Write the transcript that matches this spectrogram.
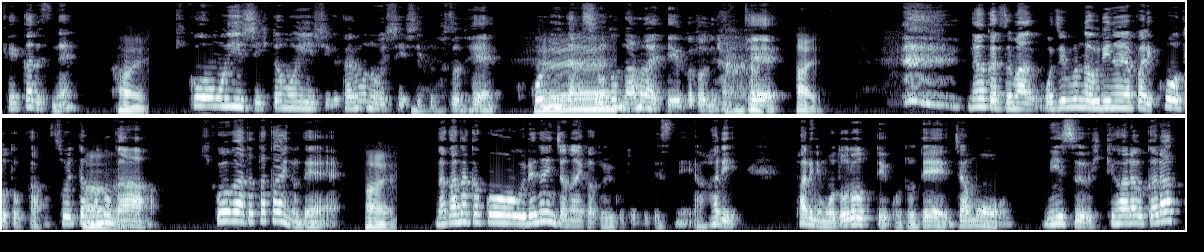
結果ですね、はい。気候もいいし、人もいいし、食べ物も美味しいしってことで、ここにいたら仕事にならないっていうことになって、はい。なおかつ、まあ、ご自分の売りのやっぱりコートとか、そういったものが、気候が暖かいので、はい。なかなかこう、売れないんじゃないかということでですね、やはり、パリに戻ろうっていうことで、じゃあもう、ニース引き払うからっ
